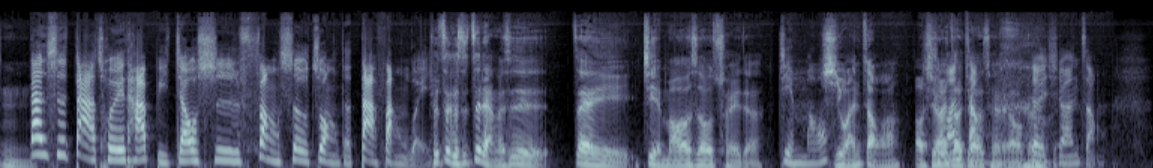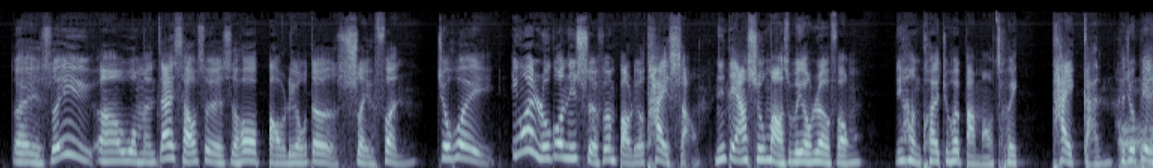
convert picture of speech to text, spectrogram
嗯，但是大吹它比较是放射状的大范围就这个是这两个是在剪毛的时候吹的。剪毛。洗完澡啊，哦，洗完澡就要吹。OK，对，洗完澡。对，所以呃，我们在扫水的时候保留的水分就会，因为如果你水分保留太少，你等下梳毛是不是用热风？你很快就会把毛吹太干，它就变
